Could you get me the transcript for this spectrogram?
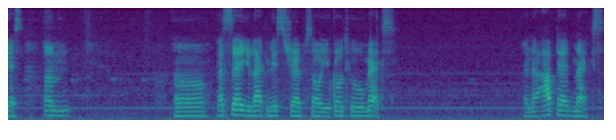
yes. Um, uh, let's say you like this shape so you go to max. And update max.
